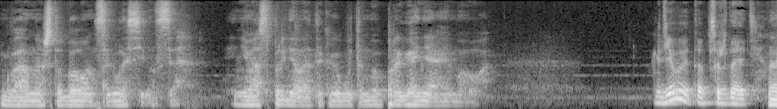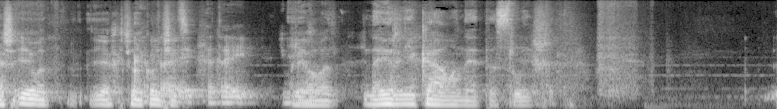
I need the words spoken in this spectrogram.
Главное, чтобы он согласился. И не воспринял это, как будто мы прогоняем его. Где вы это обсуждаете? Знаешь, и вот я хочу Это, закончить. это И имеет- вот наверняка он это слышит.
